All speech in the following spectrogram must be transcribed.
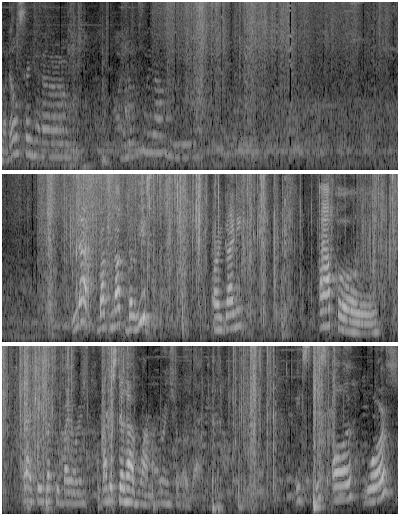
What else I have? What else I have here? Last but not the least, organic apple. And I forgot to buy orange, but I still have one orange or organic. It's this all worth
